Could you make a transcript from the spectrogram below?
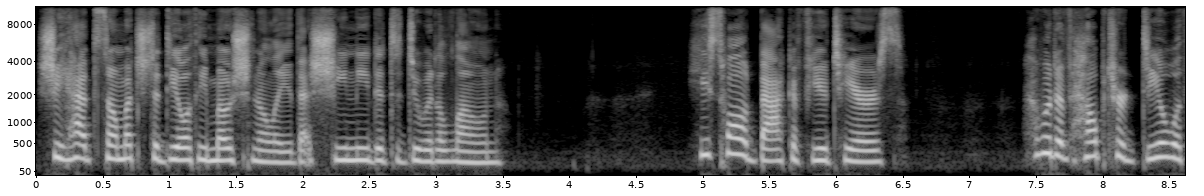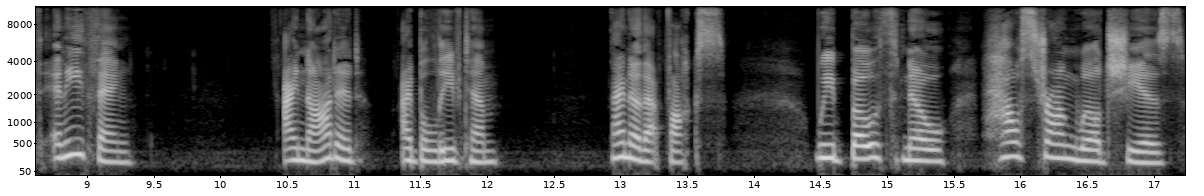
She had so much to deal with emotionally that she needed to do it alone. He swallowed back a few tears. I would have helped her deal with anything. I nodded. I believed him. I know that, Fox. We both know how strong willed she is.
